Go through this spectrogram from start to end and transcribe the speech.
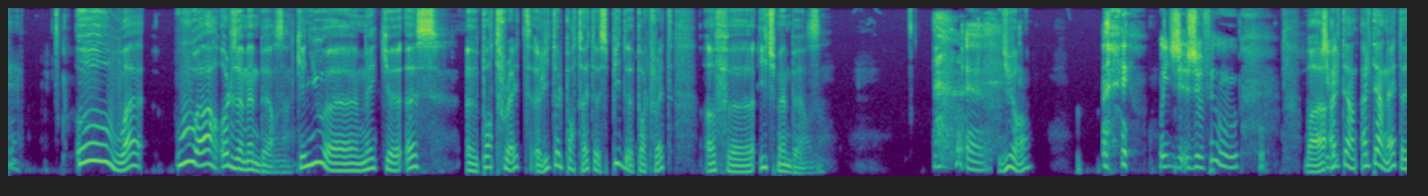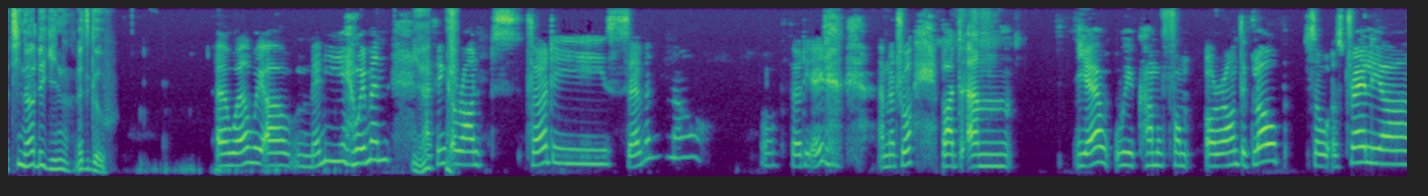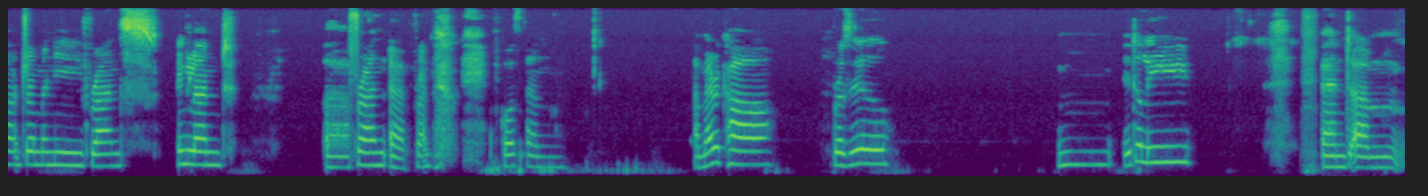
oh, who are all the members? Can you uh, make uh, us a portrait, a little portrait, a speed portrait of uh, each members? Euh, Dur, hein? oui, je, je fais ou? Bah, alterne, alternate, Tina, begin. Let's go. Uh, well, we are many women. I think around 37 now or 38. I'm not sure. But, um, yeah, we come from around the globe. So Australia, Germany, France, England, uh, France, uh, France, of course, um, America, Brazil, mm, Italy, and um,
